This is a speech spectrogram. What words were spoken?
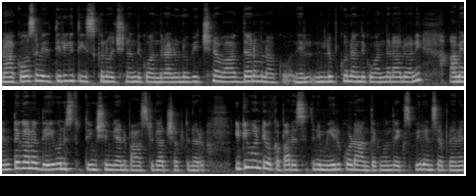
నా కోసం ఇది తిరిగి తీసుకుని వచ్చినందుకు వందనాలు. నువ్వు ఇచ్చిన వాగ్దానం నాకు నిలుపుకున్నందుకు వందనాలు అని ఆమె ఎంతగానో దేవుని స్థుతించింది అని పాస్టర్ గారు చెప్తున్నారు. ఇటువంటి ఒక పరిస్థితిని మీరు కూడా అంతకుముందు ఎక్స్పీరియన్స్ ఎప్పుడైనా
